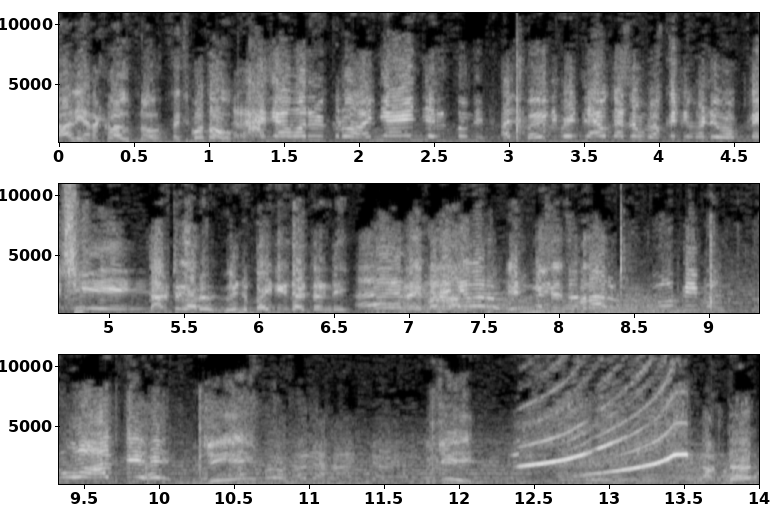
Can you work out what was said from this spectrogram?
గాలి వెనకలాగుతున్నావు చచ్చిపోతావు. రాజా వారు ఇక్కడ అన్యాయం జరుగుతుంది. అది బయట పెట్టే అవకాశం ఒక్కటి ఇవ్వండి ఒక్కటి. డాక్టర్ గారు వీడిని బయటికి దాటండి. డాక్టర్?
